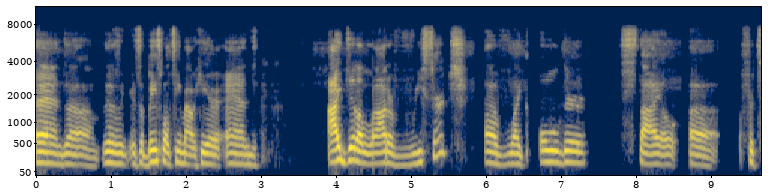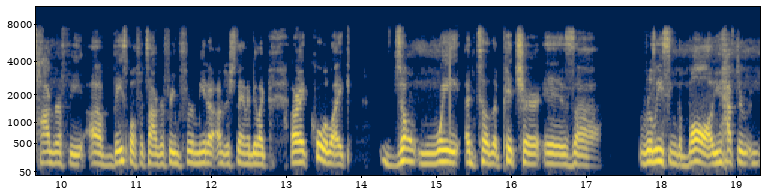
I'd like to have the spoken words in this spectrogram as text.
and uh, it's a baseball team out here. And I did a lot of research of like older style uh, photography of baseball photography for me to understand and be like, all right, cool. Like don't wait until the pitcher is uh, releasing the ball. You have to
